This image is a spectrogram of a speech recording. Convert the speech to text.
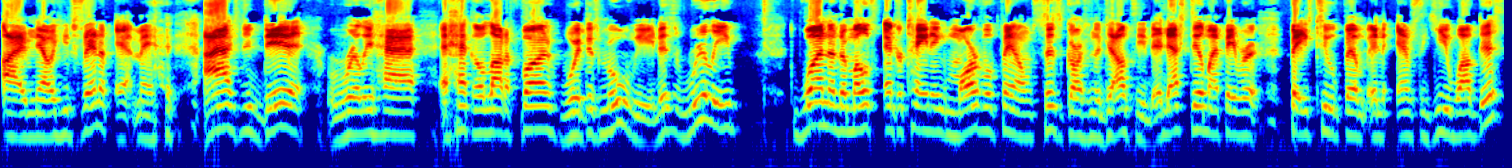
I'm now a huge fan of Ant-Man. I actually did really have a heck of a lot of fun with this movie. This really one of the most entertaining Marvel films since Guardians of the Galaxy, and that's still my favorite Phase 2 film in the MCU, while this,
